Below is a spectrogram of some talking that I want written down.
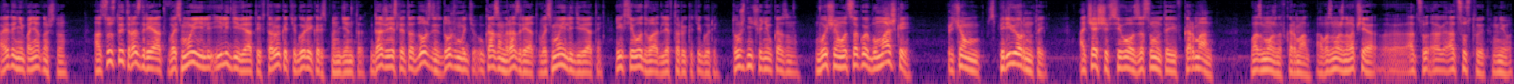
а это непонятно что. Отсутствует разряд, восьмой или, или девятый, второй категории корреспондента. Даже если это должность, должен быть указан разряд, восьмой или девятый. Их всего два для второй категории. Тоже ничего не указано. В общем, вот с такой бумажкой, причем с перевернутой, а чаще всего засунутой в карман, возможно, в карман, а возможно, вообще э, э, отсутствует у него.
